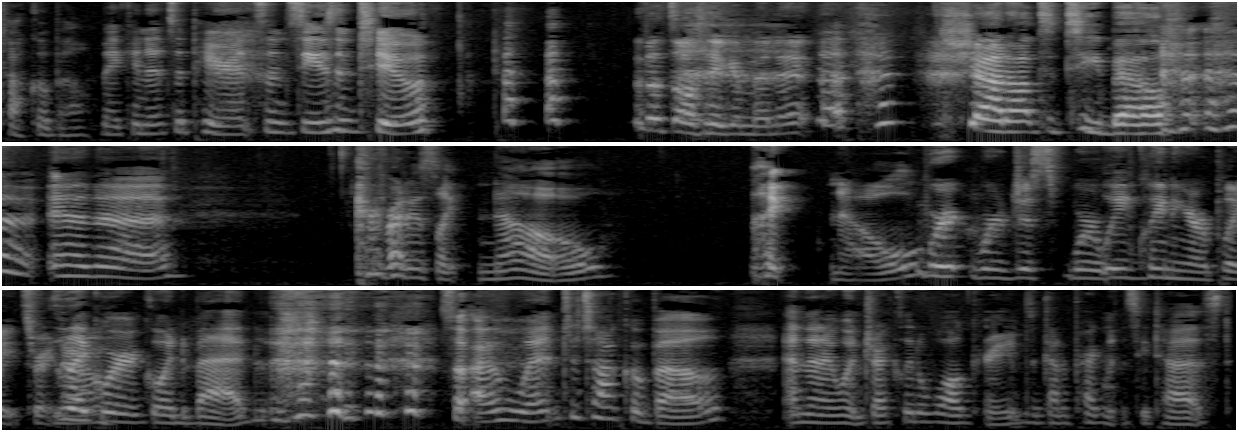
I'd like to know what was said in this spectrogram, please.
Taco Bell making its appearance in season two. Let's all take a minute. Shout out to T Bell. and uh, everybody's like, no. Like, no. We're we're just we're We- cleaning our plates right now. like we're going to bed. so I went to Taco Bell and then I went directly to Walgreens and got a pregnancy test.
